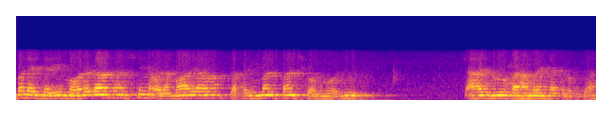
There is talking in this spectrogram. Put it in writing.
بلے در یہ موردات ہستیں علماء تقریباً پانچ کون موجود ہیں۔ شاید روح ہمیں نقل ہوتا۔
